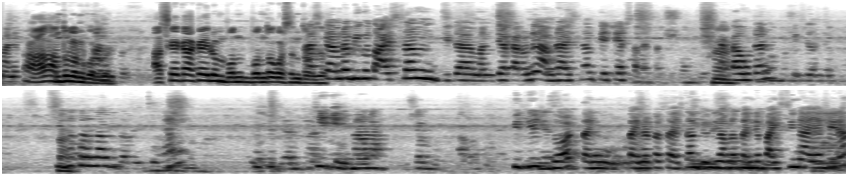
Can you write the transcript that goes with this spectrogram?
মানে আন্দোলন করবে। আজকে কাকে এরকম বন- বন্ধ করছেন তো আজকে আমরা বিগত আসলাম যেটা মানে যে কারণে আমরা আসলাম কেটিআর কাছে হ্যাঁ। অ্যাকাউন্টেন্ট কিটির দর তাই তাইনার কাছে আসলাম যদি আমরা তাইনে পাইছি না আয়া সেরা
